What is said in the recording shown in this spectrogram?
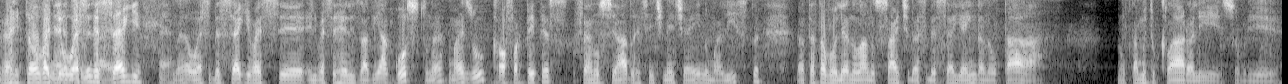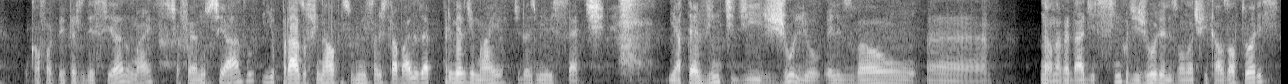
É, então vai ter É, o SBSEG, É. né? O SBSEG vai ser, ele vai ser realizado em agosto, né? Mas o Call for Papers foi anunciado recentemente aí numa lista. Eu até estava olhando lá no site do SBSEG e ainda não tá não tá muito claro ali sobre o Call for Papers desse ano, mas já foi anunciado e o prazo final para submissão de trabalhos é 1 de maio de 2007 e até 20 de julho eles vão. eh, não, na verdade, 5 de julho eles vão notificar os autores,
